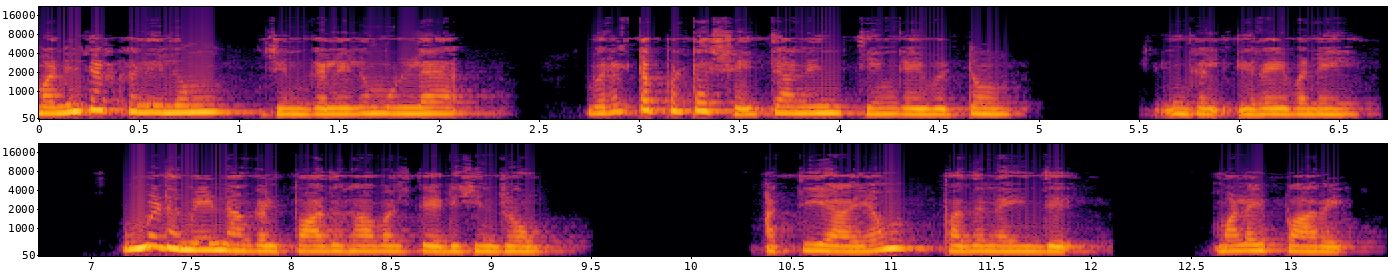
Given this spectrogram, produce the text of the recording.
மனிதர்களிலும் ஜின்களிலும் உள்ள விரட்டப்பட்ட ஷைத்தானின் தீங்கை விட்டும் எங்கள் இறைவனே உம்மிடமே நாங்கள் பாதுகாவல் தேடுகின்றோம். அத்தியாயம் பதினைந்து. மலைப்பாறை.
